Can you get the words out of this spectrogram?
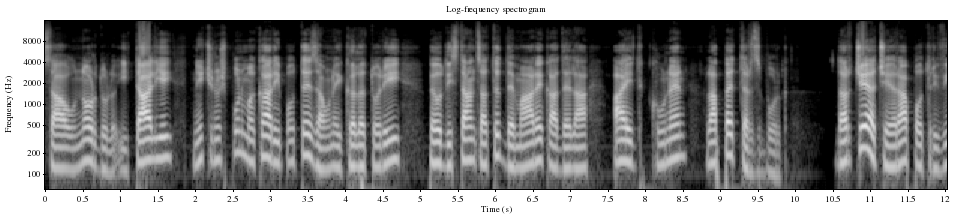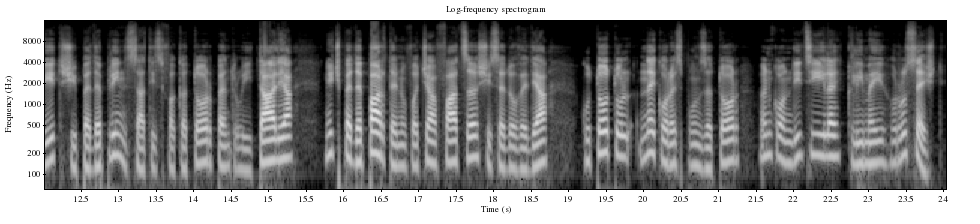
sau nordul Italiei, nici nu-și pun măcar ipoteza unei călătorii pe o distanță atât de mare ca de la Eidkunen la Petersburg. Dar ceea ce era potrivit și pe deplin satisfăcător pentru Italia, nici pe departe nu făcea față și se dovedea cu totul necorespunzător în condițiile climei rusești.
